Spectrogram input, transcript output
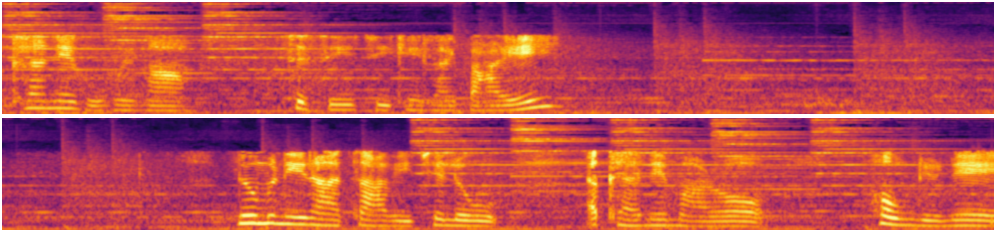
အခန်းထဲကိုဝင်ကစစ်ဆေးကြည့်ခဲ့လိုက်ပါတယ်လူမနေတာကြာပြီဖြစ်လို့အခန်းထဲမှာတော့ဖုန်တွေနဲ့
